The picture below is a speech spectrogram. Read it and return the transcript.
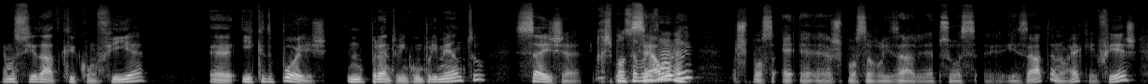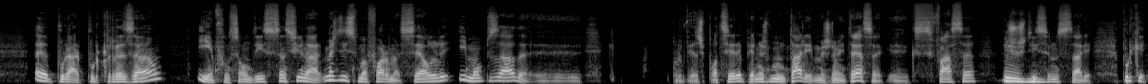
É uma sociedade que confia uh, e que depois, perante o incumprimento, seja responsabilizada. Responsa é, é, é responsabilizar a pessoa exata, não é? Quem o fez, apurar por que razão e, em função disso, sancionar. Mas disso de uma forma célere e mão pesada. Por vezes pode ser apenas monetária, mas não interessa, eh, que se faça a justiça uhum. necessária. Porque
